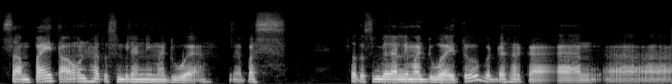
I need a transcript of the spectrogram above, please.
sampai tahun 1952. Nah, pas 1952 itu berdasarkan uh,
